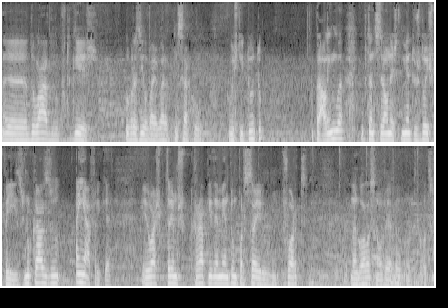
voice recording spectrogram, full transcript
Uh, do lado do português, o Brasil vai agora começar com, com o Instituto para a Língua e, portanto, serão neste momento os dois países. No caso, em África, eu acho que teremos rapidamente um parceiro forte, na Angola, se não houver outro, outro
